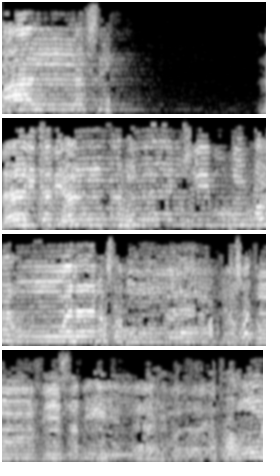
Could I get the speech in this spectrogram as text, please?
عن نفسه. ذلك بأنهم لا يصيبهم ظمأ ولا نصب ولا مخمصة في سبيل الله ولا يطعون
